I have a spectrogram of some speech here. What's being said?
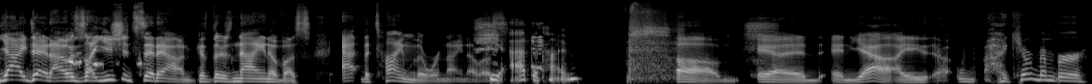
yeah, I did. I was like, you should sit down because there's nine of us. At the time, there were nine of us. Yeah, at the time. Um and and yeah i uh, i can't remember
